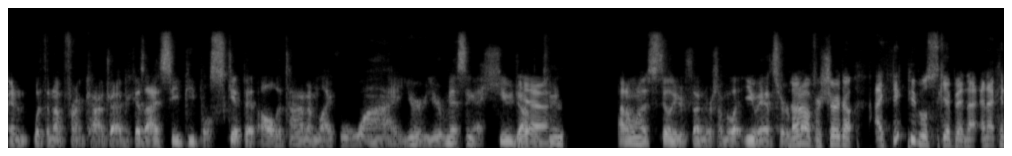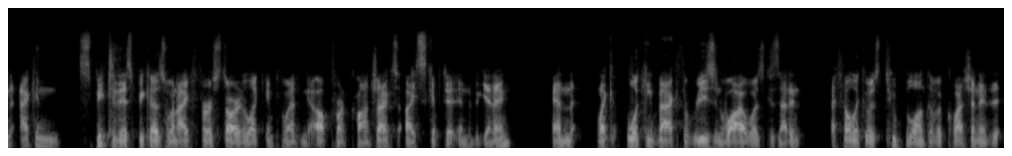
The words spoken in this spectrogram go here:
and with an upfront contract? Because i see people skip it all the time. I'm like why? You're you're missing a huge Yeah. opportunity i don't want to steal your thunder so i'm gonna let you answer No, no, for sure. No, I think people skip it, and I, and I can I can speak to this because when I first started like implementing upfront contracts, I skipped it in the beginning, and like looking back, the reason why was because I didn't. I felt like it was too blunt of a question, and it,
